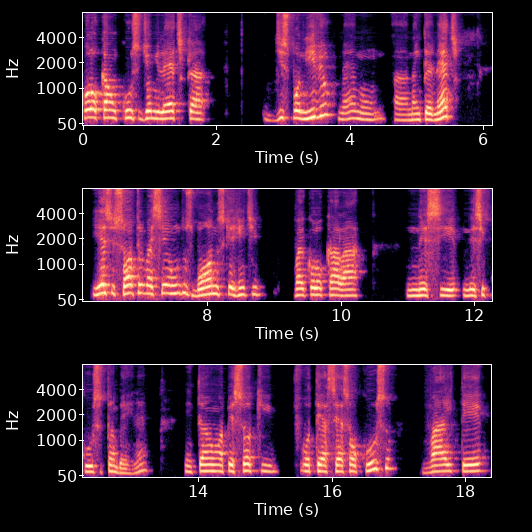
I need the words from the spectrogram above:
colocar um curso de homilética disponível né, no, uh, na internet, e esse software vai ser um dos bônus que a gente vai colocar lá nesse, nesse curso também. Né? Então, a pessoa que for ter acesso ao curso vai ter,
